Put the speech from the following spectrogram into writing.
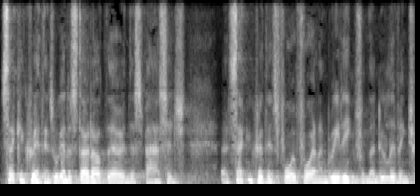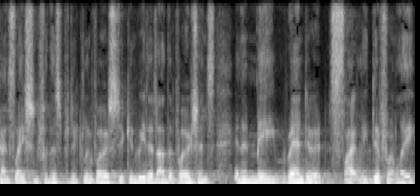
Second Corinthians, we're going to start out there in this passage. Uh, 2 Corinthians 4 4, and I'm reading from the New Living Translation for this particular verse. You can read it in other versions, and it may render it slightly differently.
